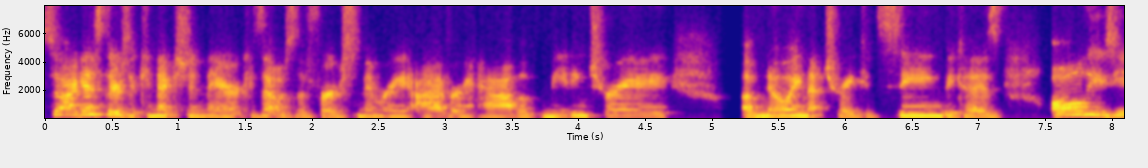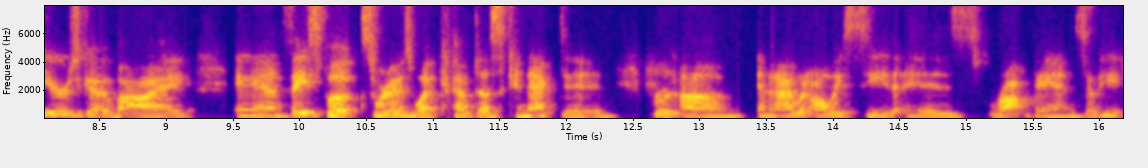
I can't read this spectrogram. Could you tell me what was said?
so I guess there's a connection there because that was the first memory I ever have of meeting Trey, of knowing that Trey could sing because all these years go by and Facebook sort of is what kept us connected. Right. Um, and I would always see that his rock band, so he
